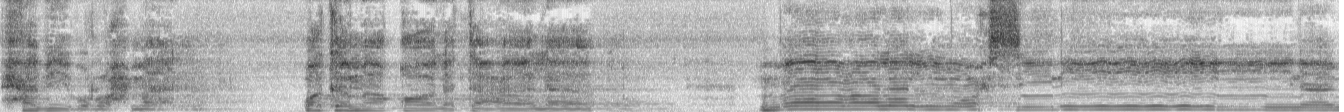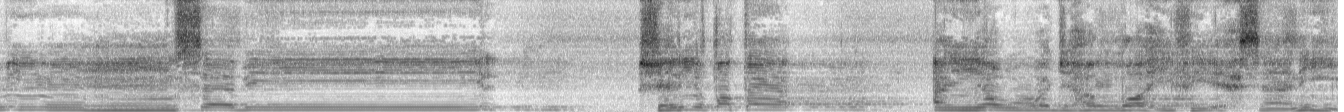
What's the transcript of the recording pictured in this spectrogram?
حبيب الرحمن. وكما قال تعالى ما على المحسنين من سبيل. شريطة أن يروا وجه الله في إحسانهم.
